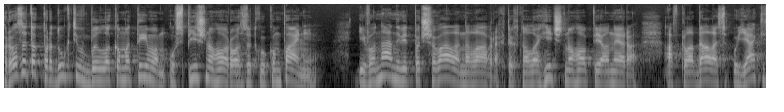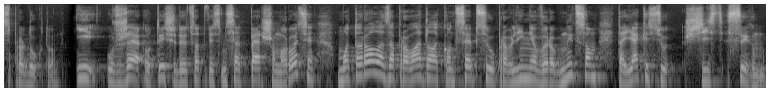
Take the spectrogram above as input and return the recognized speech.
Розвиток продуктів був локомотивом успішного розвитку компанії. І вона не відпочивала на лаврах технологічного піонера, а вкладалась у якість продукту. І уже у 1981 році Моторола запровадила концепцію управління виробництвом та якістю 6 сигм.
